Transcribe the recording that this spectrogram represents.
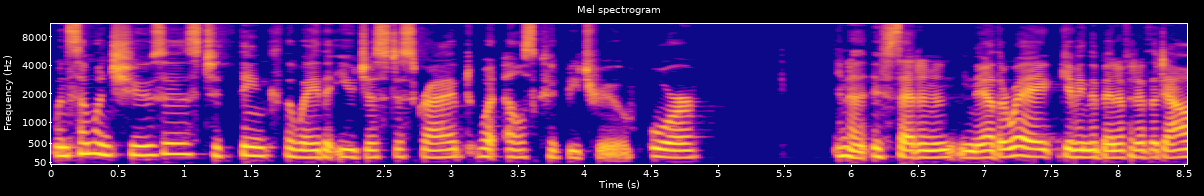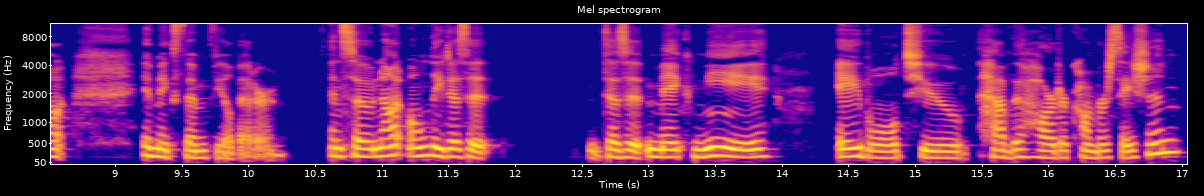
When someone chooses to think the way that you just described, what else could be true? Or you know, if said in the other way, giving the benefit of the doubt, it makes them feel better. And so not only does it, does it make me able to have the harder conversation,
